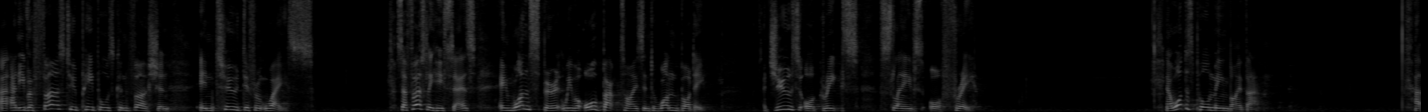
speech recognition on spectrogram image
Uh, and he refers to people's conversion in two different ways. So, firstly, he says, in one spirit we were all baptized into one body Jews or Greeks, slaves or free. Now, what does Paul mean by that? Uh,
